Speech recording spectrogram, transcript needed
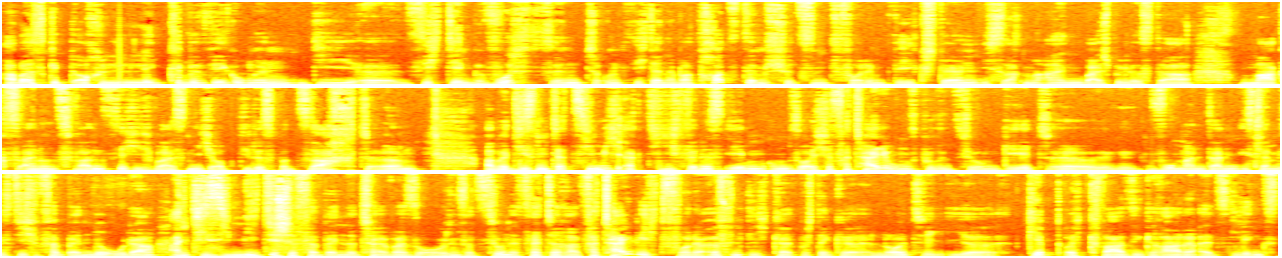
Aber es gibt auch linke Bewegungen, die äh, sich dem bewusst sind und sich dann aber trotzdem schützend vor dem Weg stellen. Ich sag mal, ein Beispiel ist da Marx 21, ich weiß nicht, ob die das was sagt, ähm, aber die sind da ziemlich aktiv, wenn es eben um solche Verteidigungspositionen Geht, äh, wo man dann islamistische Verbände oder antisemitische Verbände, teilweise Organisationen etc. verteidigt vor der Öffentlichkeit, wo ich denke, Leute, ihr gebt euch quasi gerade als links,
